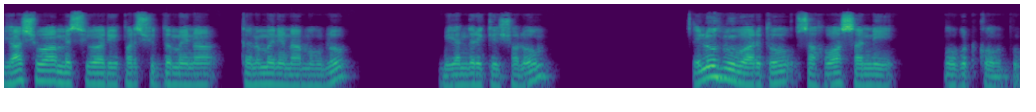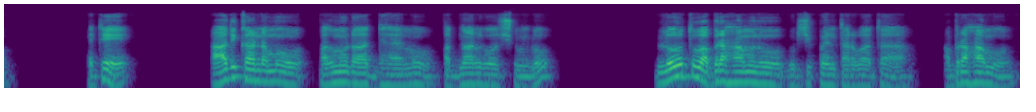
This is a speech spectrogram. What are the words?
యాశువా మెస్సి వారి పరిశుద్ధమైన ఘనమైన నామములో మీ అందరికీ షలోం. ఎలోహిమి వారితో సహవాసాన్ని పోగొట్టుకోవద్దు. అయితే ఆది కాండము పదమూడో అధ్యాయము పద్నాలుగో వచనంలో లోతు అబ్రహామును విడిచిపోయిన తర్వాత అబ్రహాము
